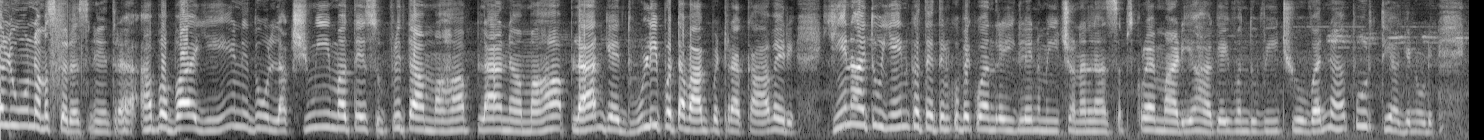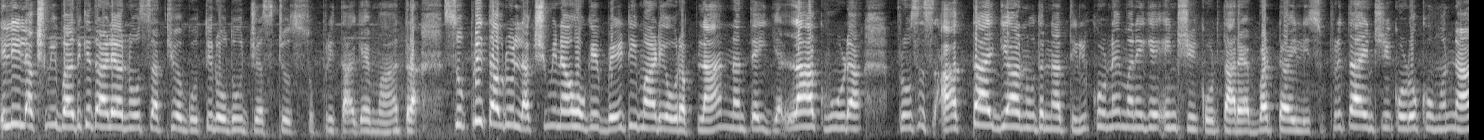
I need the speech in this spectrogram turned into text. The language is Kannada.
ಹಲೋ ನಮಸ್ಕಾರ ಸ್ನೇಹಿತರೆ. ಅಬ್ಬಬ್ಬ, ಏನಿದು? ಲಕ್ಷ್ಮಿ ಮತ್ತು ಸುಪ್ರೀತಾ ಮಹಾ ಪ್ಲ್ಯಾನ್ ಮಹಾ ಪ್ಲ್ಯಾನ್ಗೆ ಧೂಳಿಪಟವಾಗ್ಬಿಟ್ರ ಕಾವೇರಿ. ಏನಾಯಿತು? ಏನು ಕತೆ ತಿಳ್ಕೊಬೇಕು ಅಂದರೆ ಈಗಲೇ ನಮ್ಮ ಈ ಚಾನಲ್ನ ಸಬ್ಸ್ಕ್ರೈಬ್ ಮಾಡಿ, ಹಾಗೆ ಈ ಒಂದು ವಿಡಿಯೋವನ್ನು ಪೂರ್ತಿಯಾಗಿ ನೋಡಿ. ಇಲ್ಲಿ ಲಕ್ಷ್ಮಿ ಬದುಕಿದಾಳೆ ಅನ್ನೋ ಸತ್ಯ ಗೊತ್ತಿರೋದು ಜಸ್ಟ್ ಸುಪ್ರೀತಾಗೆ ಮಾತ್ರ. ಸುಪ್ರೀತ್ ಅವರು ಲಕ್ಷ್ಮೀನ ಹೋಗಿ ಭೇಟಿ ಮಾಡಿ ಅವರ ಪ್ಲ್ಯಾನ್ನಂತೆ ಎಲ್ಲ ಕೂಡ ಪ್ರೋಸೆಸ್ ಆಗ್ತಾ ಇದೆಯಾ ಅನ್ನೋದನ್ನು ತಿಳ್ಕೊಂಡೇ ಮನೆಗೆ ಎಂಟ್ರಿ ಕೊಡ್ತಾರೆ. ಬಟ್ ಇಲ್ಲಿ ಸುಪ್ರೀತಾ ಎಂಟ್ರಿ ಕೊಡೋಕ್ಕೂ ಮುನ್ನ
